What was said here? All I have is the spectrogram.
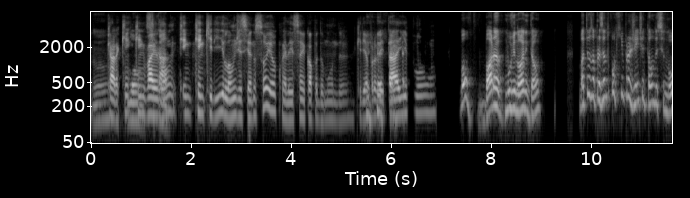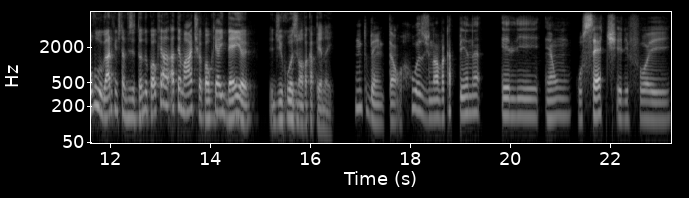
No- Cara, quem, longo, quem vai esticado. longe, quem, quem queria ir longe esse ano sou eu com a eleição e Copa do Mundo. Queria aproveitar e ir pro. Bom, bora moving on então. Matheus, apresenta um pouquinho pra gente então desse novo lugar que a gente tá visitando. Qual que é a, a temática, qual que é a ideia de Ruas de Nova Capena aí? Muito bem, então, Ruas de Nova Capena, ele é um. O set, ele foi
